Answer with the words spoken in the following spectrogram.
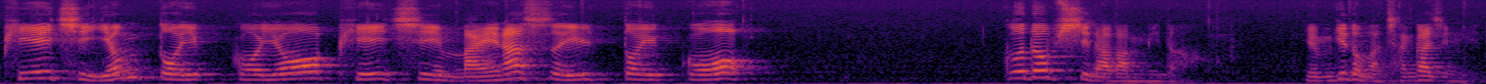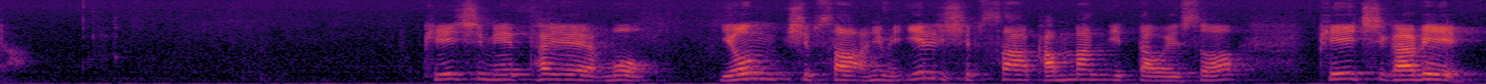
pH 0도 있고요. pH 마이너스 1도 있고 끝없이 나갑니다. 염기도 마찬가지입니다. pH 메타에 뭐 0, 14 아니면 1, 14 값만 있다고 해서 pH 값이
